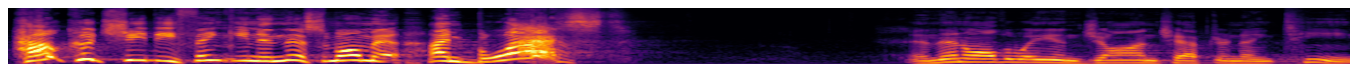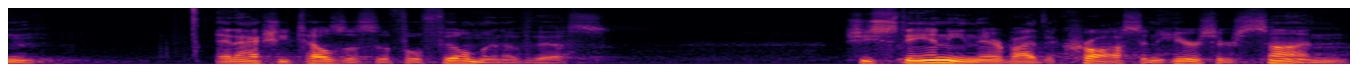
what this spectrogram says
how could she be thinking in this moment, I'm blessed? And then, all the way in John chapter 19, it actually tells us the fulfillment of this. She's standing there by the cross, and here's her son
